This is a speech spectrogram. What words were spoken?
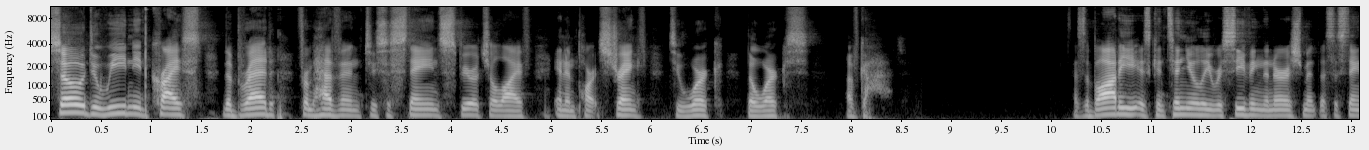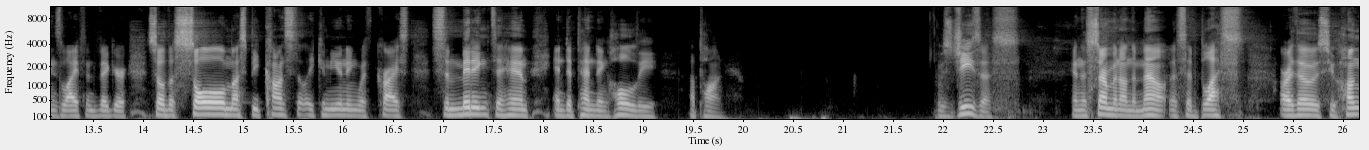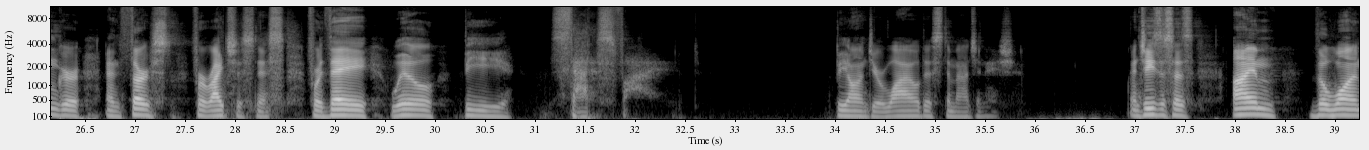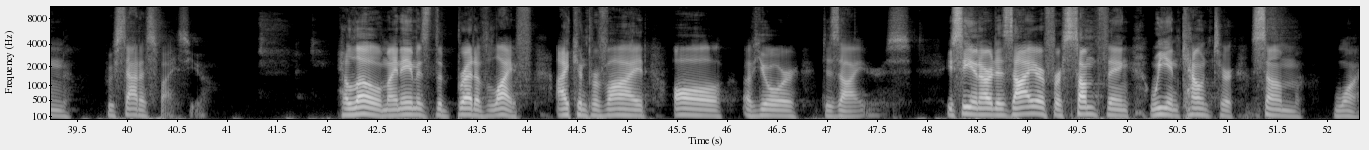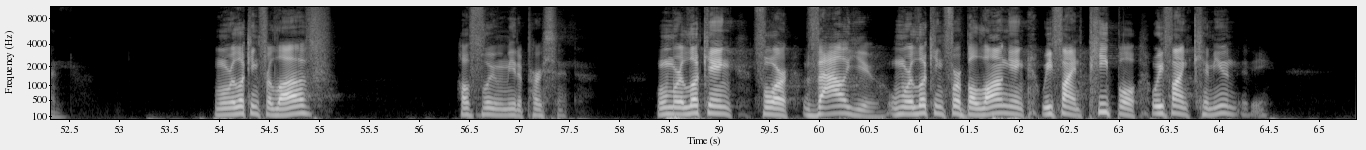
so do we need Christ, the bread from heaven, to sustain spiritual life and impart strength to work the works of God. As the body is continually receiving the nourishment that sustains life and vigor, so the soul must be constantly communing with Christ, submitting to Him, and depending wholly upon Him. It was Jesus in the Sermon on the Mount that said, Blessed are those who hunger and thirst for righteousness, for they will be satisfied beyond your wildest imagination. And Jesus says, I'm the one who satisfies you. Hello, my name is the bread of life. I can provide all of your desires. You see, in our desire for something, we encounter someone. When we're looking for love, hopefully we meet a person. When we're looking for value, when we're looking for belonging, we find people, we find community.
